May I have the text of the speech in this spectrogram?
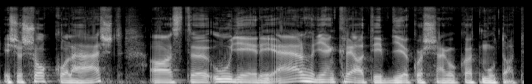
és a sokkolást azt úgy éri el, hogy ilyen kreatív gyilkosságokat mutat.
